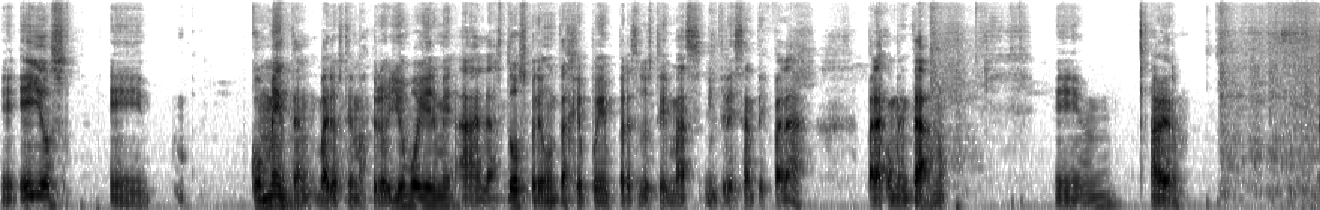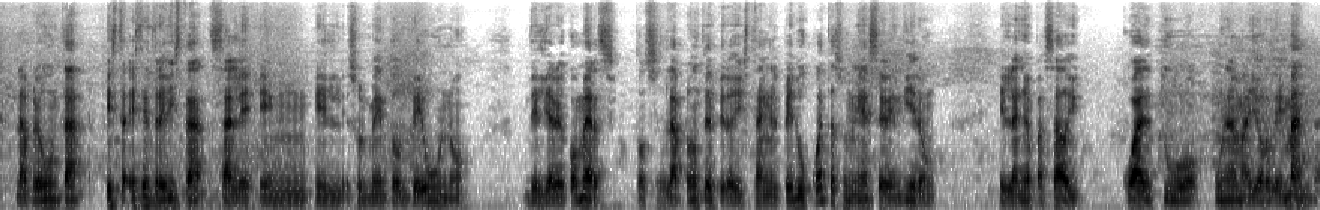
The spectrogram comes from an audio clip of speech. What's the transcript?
eh, ellos eh, comentan varios temas, pero yo voy a irme a las dos preguntas que pueden parecerle a usted más interesantes para, para comentar, ¿no? a ver, la pregunta, esta, esta entrevista sale en el suplemento D1 del diario de Comercio. Entonces, la pregunta del periodista en el Perú, ¿cuántas unidades se vendieron el año pasado y cuál tuvo una mayor demanda.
